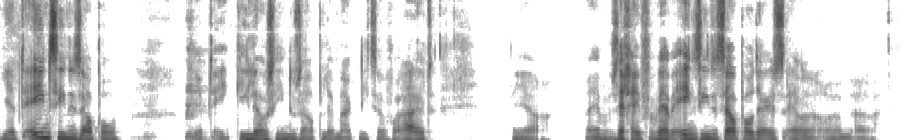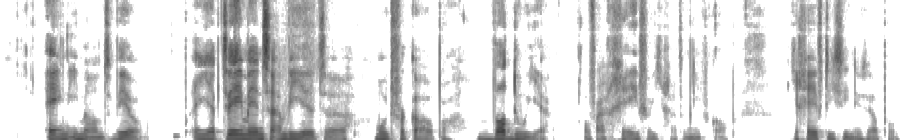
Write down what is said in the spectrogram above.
Je hebt één sinaasappel. Je hebt één kilo sinaasappelen, maakt niet zoveel uit. Maar ja, zeggen even, we hebben één sinaasappel, daar is een, uh, één iemand wil. En je hebt twee mensen aan wie je het moet verkopen. Wat doe je? Of aan geven, je gaat hem niet verkopen. Je geeft die sinaasappel.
